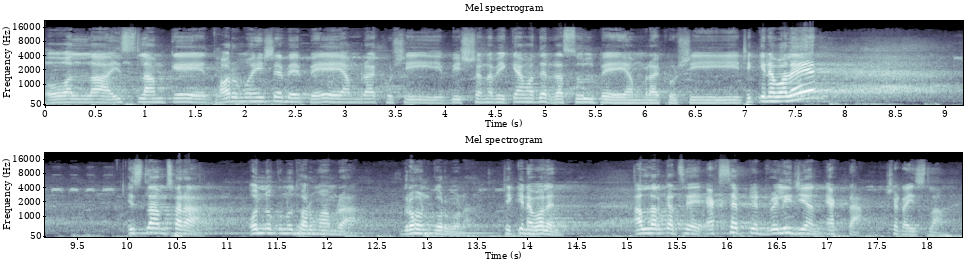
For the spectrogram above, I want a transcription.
ও আল্লাহ, ইসলামকে ধর্ম হিসেবে পেয়ে আমরা খুশি। বিশ্বনবীকে আমাদের রাসূল পেয়ে আমরা খুশি। ঠিক কিনা বলেন? ইসলাম ছাড়া অন্য কোনো ধর্ম আমরা গ্রহণ করব না। ঠিক কিনা বলেন? আল্লাহর কাছে অ্যাকসেপ্টেড রিলিজিয়ান একটা, সেটা ইসলাম।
